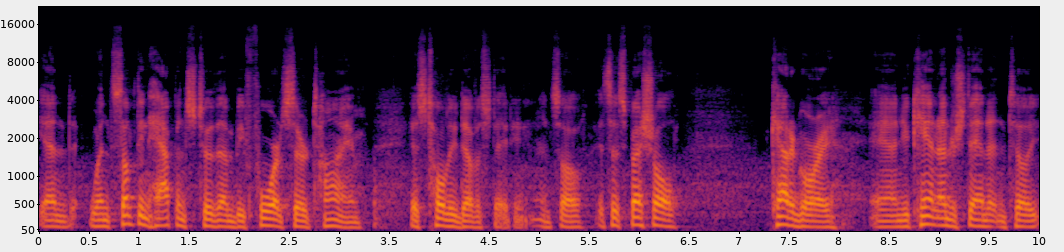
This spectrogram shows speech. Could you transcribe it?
and when something happens to them before it's their time, it's totally devastating. And so it's a special category, and you can't understand it until. you,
